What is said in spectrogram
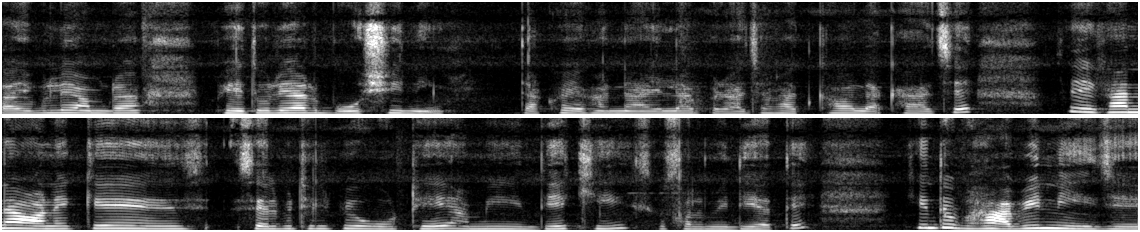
তাই বলে আমরা ভেতরে আর বসিনি। দেখো এখানে আই লাভ রাজা ভাত খাওয়া লেখা আছে। তো এখানে অনেকে সেলফি টেলফি ওঠে, আমি দেখি সোশ্যাল মিডিয়াতে কিন্তু ভাবিনি যে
